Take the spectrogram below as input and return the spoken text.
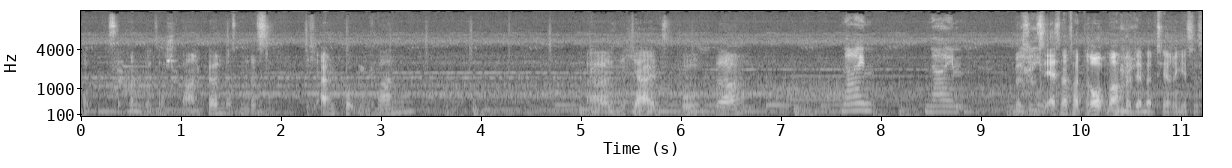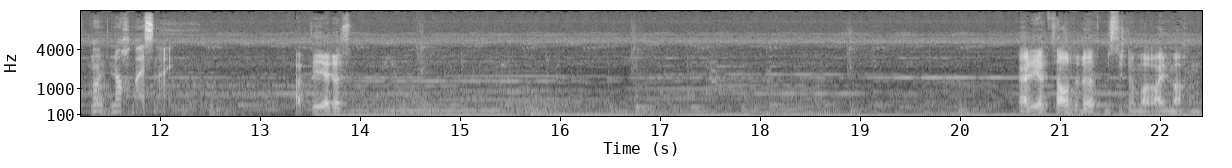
Das hätte man sich jetzt ersparen können, dass man das sich angucken kann. Äh, Sicherheitsposter. Nein, nein. Wir müssen uns Nein. erstmal vertraut machen mit der Materie, ist das klar? Und nochmals nein. Habt ihr ja das. Der Sound oder müsste ich nochmal reinmachen?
